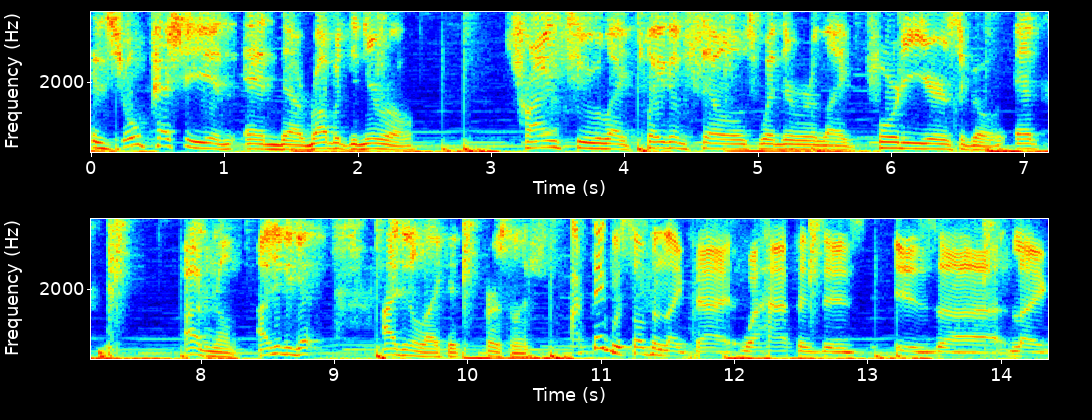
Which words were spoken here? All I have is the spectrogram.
it's Joe Pesci and and uh, Robert De Niro trying to like play themselves when they were like 40 years ago, and I don't know. I didn't get, I didn't like it personally. I think with something like that, what happens is is uh, like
